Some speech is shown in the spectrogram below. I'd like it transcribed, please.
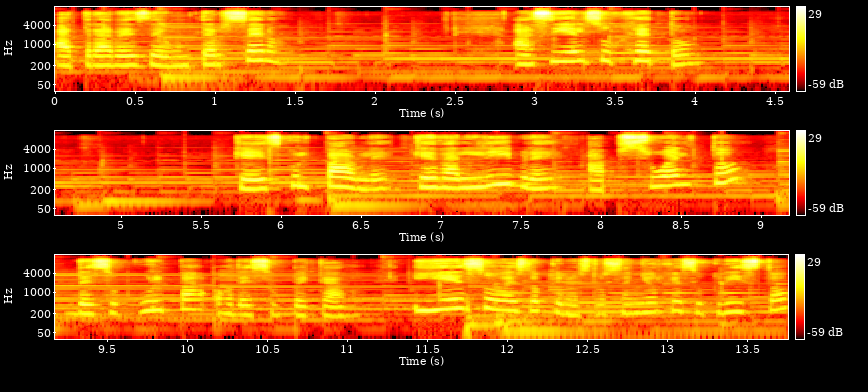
a través de un tercero. Así el sujeto que es culpable queda libre, absuelto de su culpa o de su pecado. Y eso es lo que nuestro Señor Jesucristo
